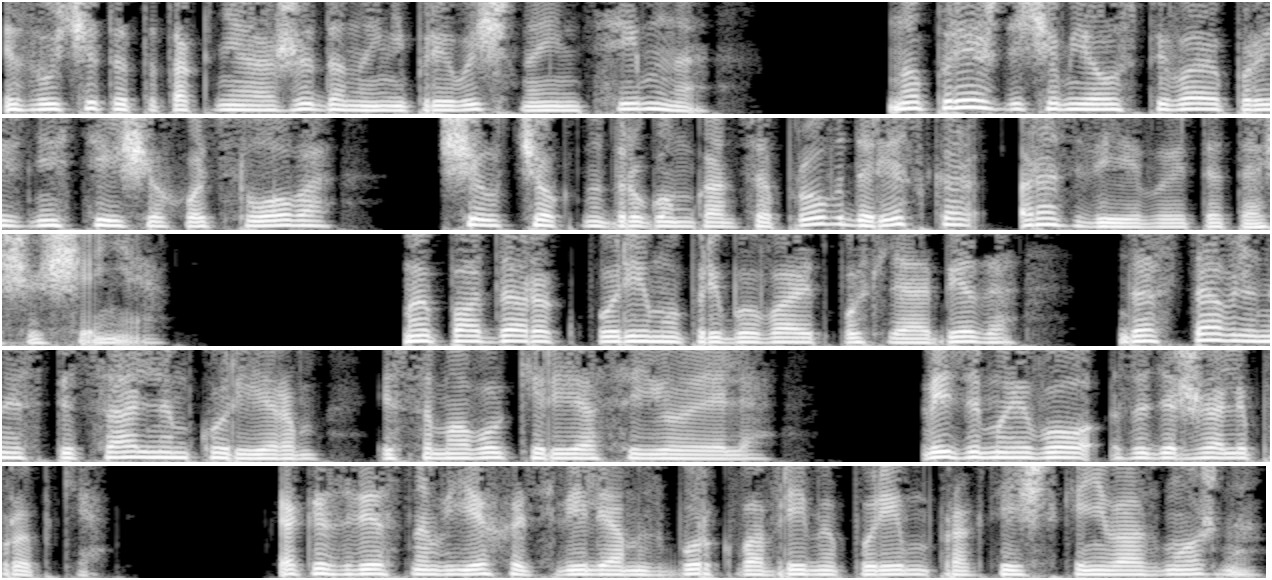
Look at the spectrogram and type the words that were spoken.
И звучит это так неожиданно непривычно, интимно. Но прежде чем я успеваю произнести еще хоть слово, щелчок на другом конце провода резко развеивает это ощущение. Мой подарок Пуриму прибывает после обеда, доставленный специальным курьером из самого Кирьяса Юэля. Видимо, его задержали пробки. Как известно, въехать в Вильямсбург во время Пурима практически невозможно.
